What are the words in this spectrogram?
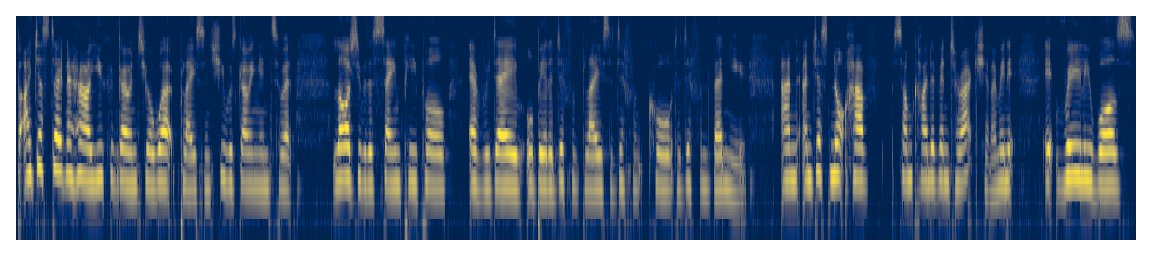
but I just don't know how you can go into your workplace, and she was going into it largely with the same people every day, albeit a different place, a different court, a different venue, and and just not have some kind of interaction. I mean, it it really was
